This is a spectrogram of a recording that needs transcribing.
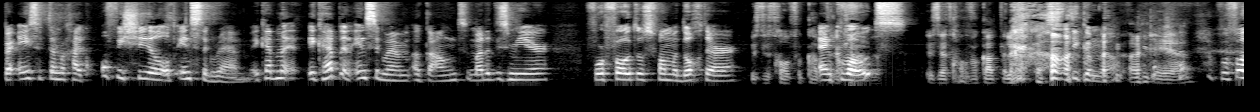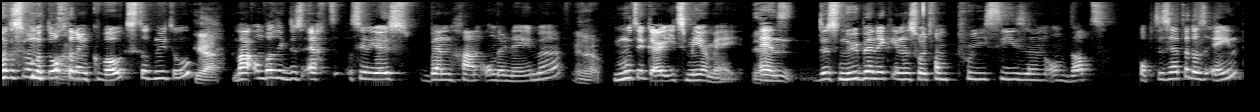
per 1 september ga ik officieel op Instagram. Ik heb, me, ik heb een Instagram-account, maar dat is meer voor foto's van mijn dochter Is dit gewoon voor en quotes. Is dit gewoon voor? Stiekem wel. Oké, ja. Voor foto's van mijn dochter en quotes tot nu toe. Ja, Maar omdat ik dus echt serieus ben gaan ondernemen, ja. moet ik er iets meer mee. En dus nu ben ik in een soort van pre-season om dat op te zetten. Dat is één.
